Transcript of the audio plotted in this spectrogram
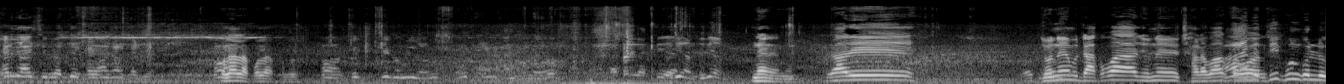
छड़ जाए शिवरात्रि छड़ जाए छड़ हाँ। जाए बोला ला बोला हां ठीक ठीक हम लोग बहुत नहीं नहीं नहीं अरे जोने डाकवा जोने छड़वा हाँ, को तो हां ती फोन कर लो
